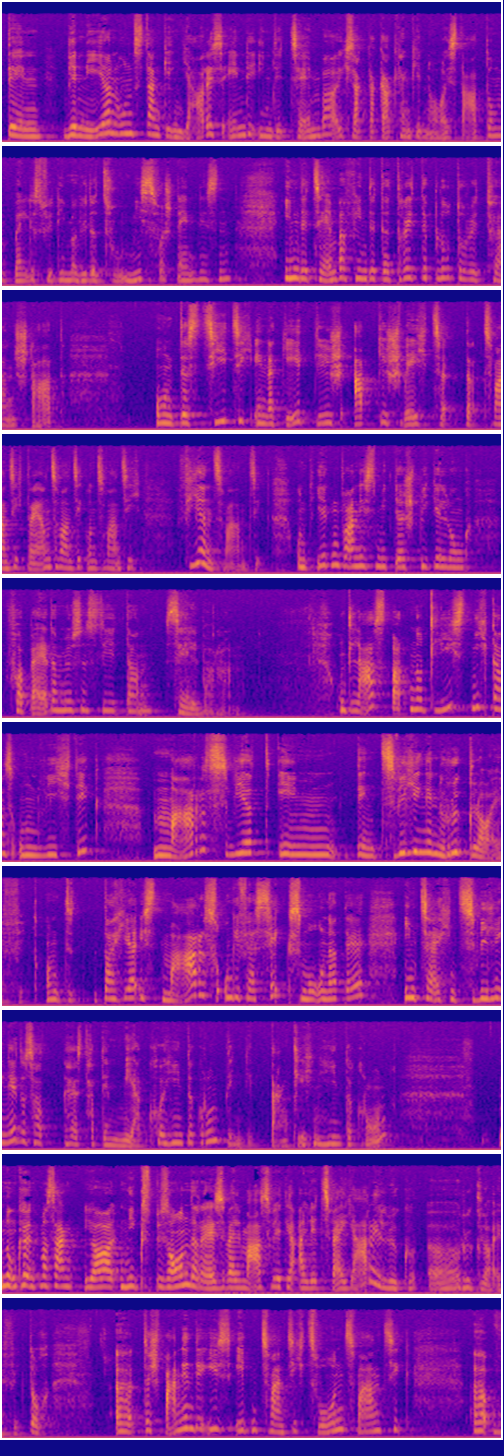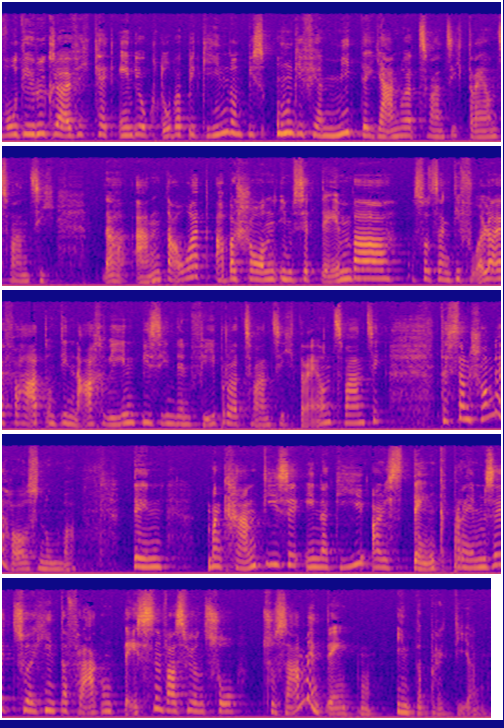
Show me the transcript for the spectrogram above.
Denn wir nähern uns dann gegen Jahresende im Dezember, ich sage da gar kein genaues Datum, weil das führt immer wieder zu Missverständnissen. Im Dezember findet der dritte Pluto-Return statt und das zieht sich energetisch abgeschwächt 2023 und 2024. Und irgendwann ist mit der Spiegelung vorbei, da müssen Sie dann selber ran. Und last but not least, nicht ganz unwichtig, Mars wird in den Zwillingen rückläufig und daher ist Mars ungefähr sechs Monate im Zeichen Zwillinge, das heißt hat den Merkur-Hintergrund, den gedanklichen Hintergrund. Nun könnte man sagen, ja, nichts Besonderes, weil Mars wird ja alle zwei Jahre äh, rückläufig. Doch äh, das Spannende ist eben 2022, äh, wo die Rückläufigkeit Ende Oktober beginnt und bis ungefähr Mitte Januar 2023 andauert, aber schon im September sozusagen die Vorläufer hat und die Nachwehen bis in den Februar 2023, das ist dann schon eine Hausnummer. Denn man kann diese Energie als Denkbremse zur Hinterfragung dessen, was wir uns so zusammendenken, interpretieren.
